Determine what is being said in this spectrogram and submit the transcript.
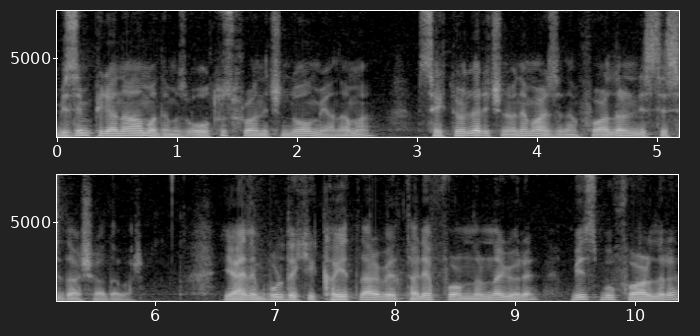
bizim planı almadığımız o 30 fuarın içinde olmayan ama sektörler için önem arz eden fuarların listesi de aşağıda var. Yani buradaki kayıtlar ve talep formlarına göre biz bu fuarlara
